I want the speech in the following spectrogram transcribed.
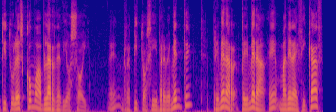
título es Cómo hablar de Dios hoy. ¿eh? Repito así brevemente. Primera, primera manera eficaz,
